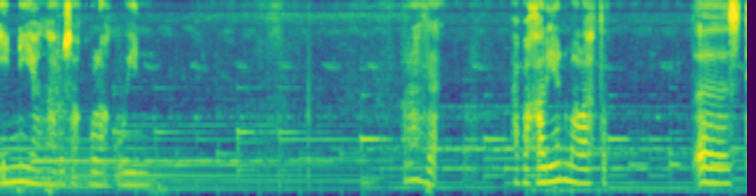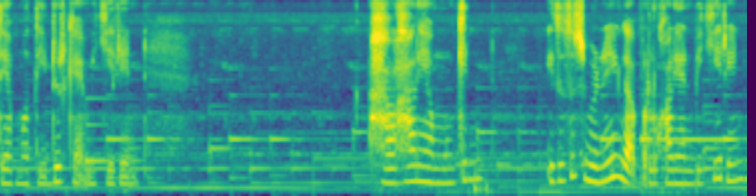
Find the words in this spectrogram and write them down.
Ini yang harus aku lakuin pernah nggak apa kalian malah uh, setiap mau tidur kayak mikirin hal-hal yang mungkin itu tuh sebenarnya nggak perlu kalian pikirin.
